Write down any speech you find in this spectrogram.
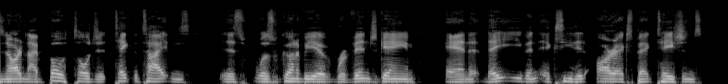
Denard and I both told you take the Titans. This was going to be a revenge game, and they even exceeded our expectations.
